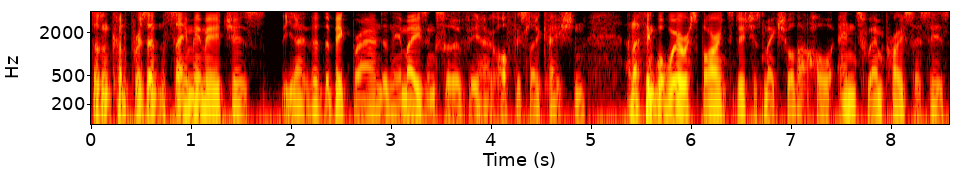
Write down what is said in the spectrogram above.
doesn't kind of present the same image as you know the the big brand and the amazing sort of you know office location. And I think what we're aspiring to do is just make sure that whole end to end process is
